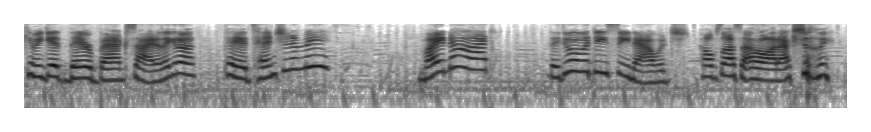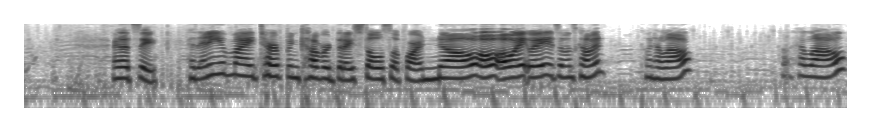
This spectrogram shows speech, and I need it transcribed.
can we get their backside? Are they gonna pay attention to me? Might not. They do have a DC now, which helps us out a lot, actually. Alright, let's see. Has any of my turf been covered that I stole so far? No. Oh, oh, wait, wait. Someone's coming. Coming. Hello? Hello?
